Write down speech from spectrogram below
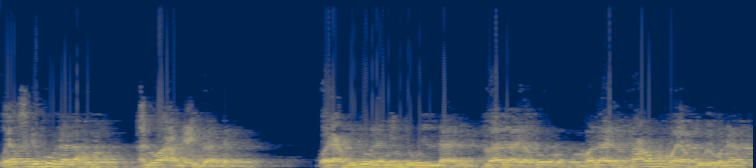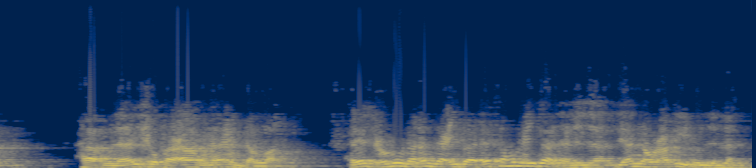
ويصرفون لهم أنواع العبادة ويعبدون من دون الله ما لا يضرهم ولا ينفعهم ويقولون هؤلاء شفعاؤنا عند الله. فيزعمون أن عبادتهم عبادة لله لأنهم عبيد لله.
